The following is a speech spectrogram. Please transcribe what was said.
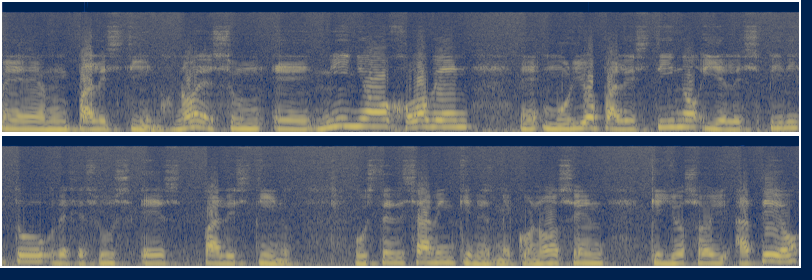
Em, palestino, ¿no? Es un eh, niño joven, eh, murió palestino y el espíritu de Jesús es palestino. Ustedes saben, quienes me conocen, que yo soy ateo,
